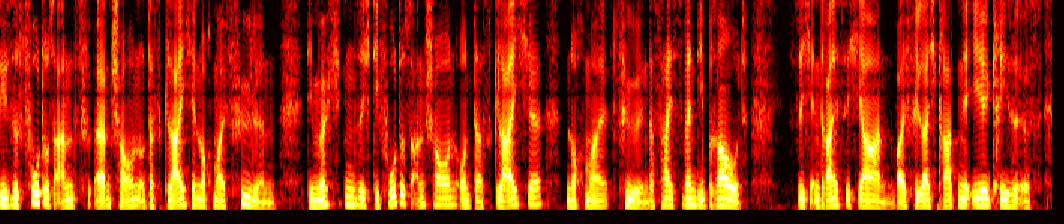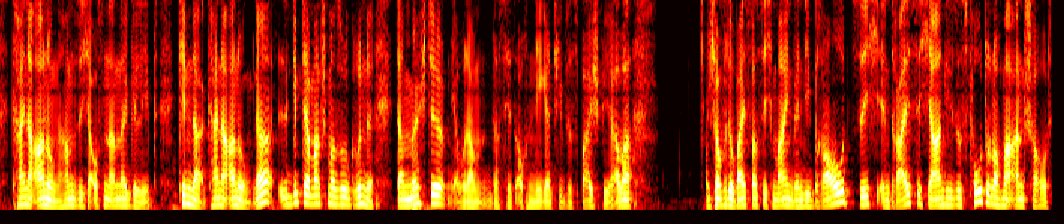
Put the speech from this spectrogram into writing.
diese Fotos an, anschauen und das gleiche nochmal fühlen. Die möchten sich die Fotos anschauen und das gleiche nochmal fühlen. Das heißt, wenn die Braut sich in 30 Jahren, weil vielleicht gerade eine Ehekrise ist, keine Ahnung, haben sich auseinandergelebt, Kinder, keine Ahnung, ne? Es gibt ja manchmal so Gründe. Da möchte, ja, oder das ist jetzt auch ein negatives Beispiel, aber ich hoffe, du weißt, was ich meine. Wenn die Braut sich in 30 Jahren dieses Foto nochmal anschaut,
